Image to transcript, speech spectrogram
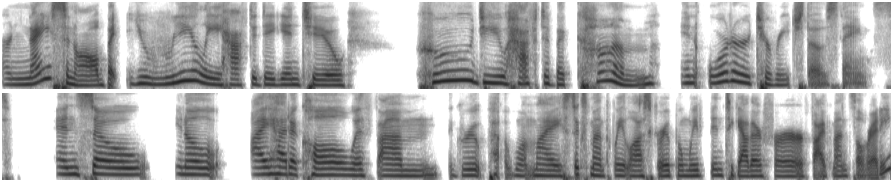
are nice and all, but you really have to dig into who do you have to become in order to reach those things. And so, you know, I had a call with um, a group, my six month weight loss group, and we've been together for five months already.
